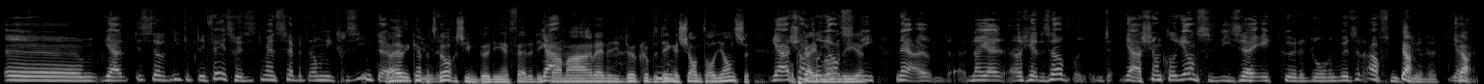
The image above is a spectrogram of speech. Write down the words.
Ehm, ja, het is dat het niet op tv is geweest. Dus de mensen hebben het allemaal niet gezien thuis Ja, ik heb het wel gezien, Buddy en verder. Die Ja. kwamen aanrennen, die drukten op de dingen. Chantal Jansen. Ja, Chantal Jansen, die, die, nou, ja, nou ja, als jij er zelf... Ja, Chantal Jansen, die zei, ik keur de Golden Bus eraf natuurlijk. Ja, ja.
